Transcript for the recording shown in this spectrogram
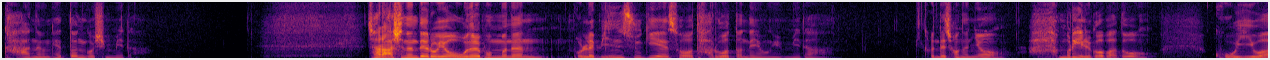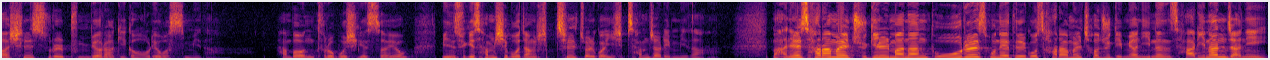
가능했던 것입니다. 잘 아시는 대로요, 오늘 본문은 본래 민수기에서 다루었던 내용입니다. 그런데 저는요, 아무리 읽어봐도 고의와 실수를 분별하기가 어려웠습니다. 한번 들어보시겠어요? 민수기 35장 17절과 23절입니다. 만일 사람을 죽일 만한 돌을 손에 들고 사람을 쳐 죽이면 이는 살인한 자니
